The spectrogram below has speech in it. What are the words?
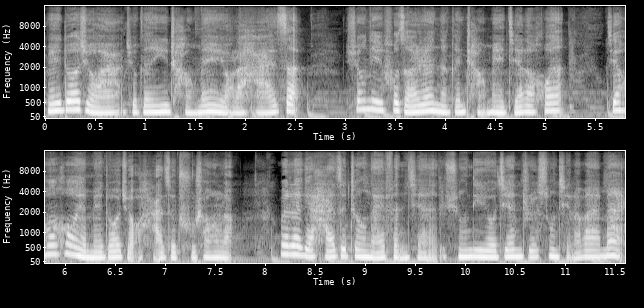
没多久啊，就跟一厂妹有了孩子。兄弟负责任的跟厂妹结了婚，结婚后也没多久，孩子出生了。为了给孩子挣奶粉钱，兄弟又兼职送起了外卖。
